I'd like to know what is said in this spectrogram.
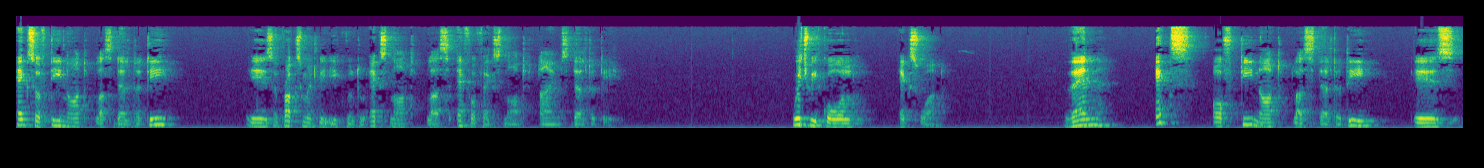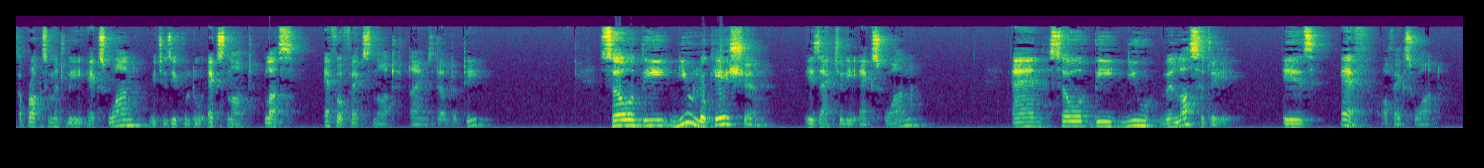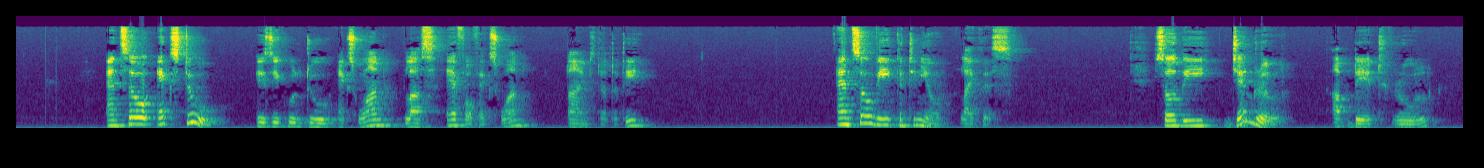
x of t naught plus delta t is approximately equal to x naught plus f of x naught times delta t, which we call x1. Then x of t naught plus delta t is approximately x1, which is equal to x0 plus f of x0 times delta t. So the new location is actually x1 and so the new velocity is f of x1 and so x2 is equal to x1 plus f of x1 times delta t and so we continue like this so the general update rule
